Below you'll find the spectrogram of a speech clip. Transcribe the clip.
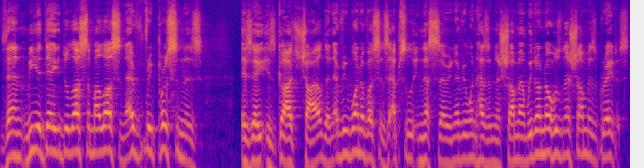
then miyadei gdulasam and every person is is a, is God's child, and every one of us is absolutely necessary, and everyone has a neshama, and we don't know whose neshama is greatest.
